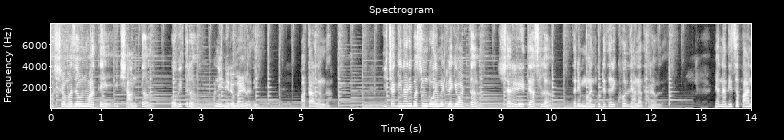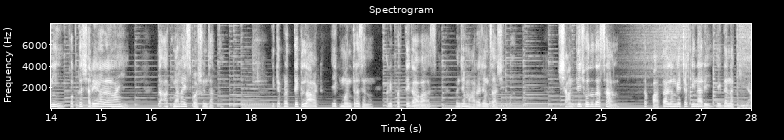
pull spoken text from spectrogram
आश्रमाजवळून वाहते एक शांत पवित्र आणि निर्मळ नदी पाताळगंगा. हिच्या किनारी बसून डोळे मिटले की वाटतं शरीर इथे असलं तरी मन कुठेतरी खोल ध्यानात हरवले या नदीचं पाणी फक्त शरीराला नाही तर आत्म्यालाही स्पर्शून जातं. इथे प्रत्येक लाट एक मंत्र जणू आणि प्रत्येक आवाज म्हणजे महाराजांचा आशीर्वाद. शांती शोधत असाल तर पाताळगंगेच्या किनारी एकदा नक्की या.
